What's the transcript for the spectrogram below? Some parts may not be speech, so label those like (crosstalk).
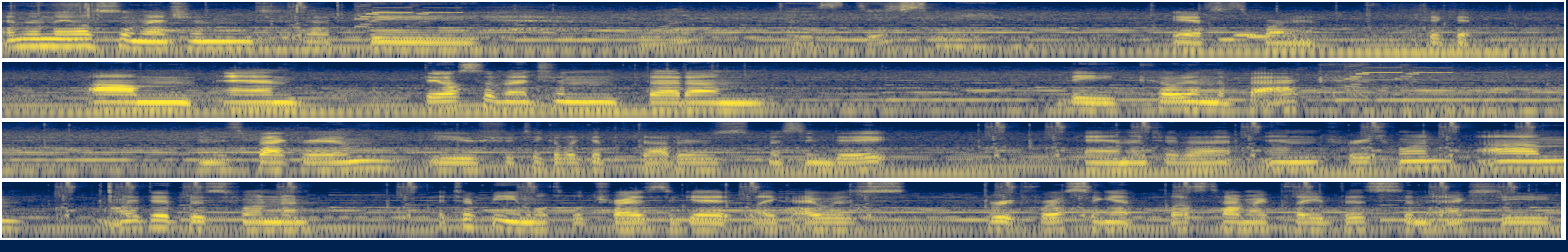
And then they also mentioned that the... What does this mean? Yes, it's important. Take it. Um, and they also mentioned that, um, the code in the back, in this back room, you should take a look at the daughter's missing date and enter that in for each one. Um, I did this one, it took me multiple tries to get, like, I was brute forcing it last time I played this, and it actually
